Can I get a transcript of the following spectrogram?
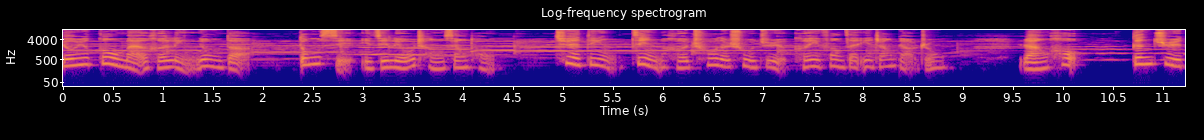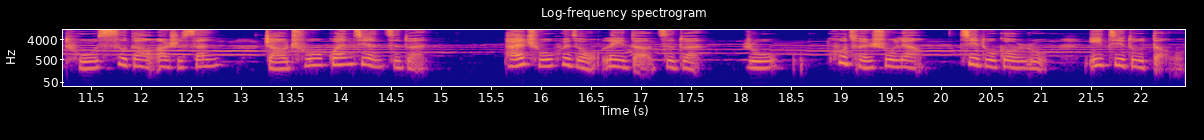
由于购买和领用的东西以及流程相同，确定进和出的数据可以放在一张表中。然后，根据图四杠二十三，找出关键字段，排除汇总类的字段，如库存数量、季度购入、一季度等。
